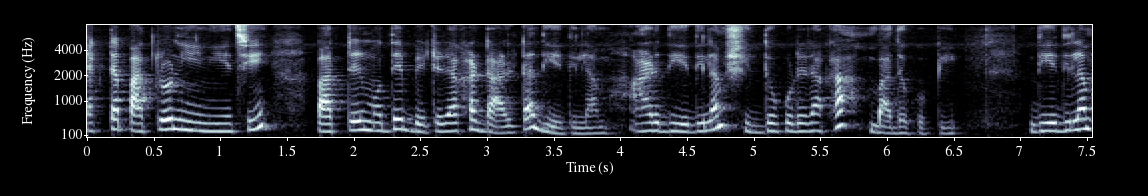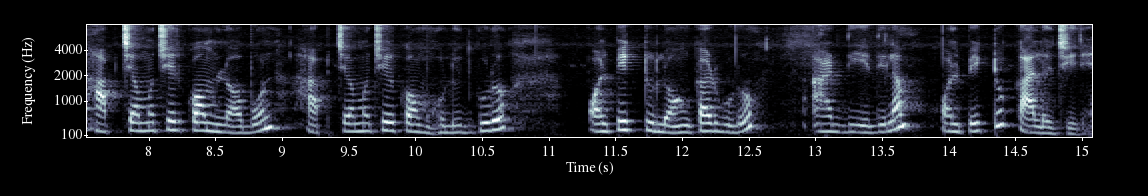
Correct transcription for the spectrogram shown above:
একটা পাত্র নিয়ে নিয়েছি। পাত্রের মধ্যে বেটে রাখা ডালটা দিয়ে দিলাম। আর দিয়ে দিলাম সিদ্ধ করে রাখা বাঁধাকপি। দিয়ে দিলাম হাফ চামচের কম লবণ, হাফ চামচের কম হলুদ গুঁড়ো, অল্প একটু লঙ্কার গুঁড়ো আর দিয়ে দিলাম অল্প একটু কালো জিরে।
